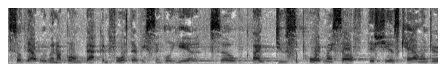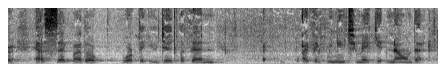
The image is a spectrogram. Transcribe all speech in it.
so that way we're not going back and forth every single year. So I do support myself this year's calendar, as said by the work that you did, but then I think we need to make it known that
